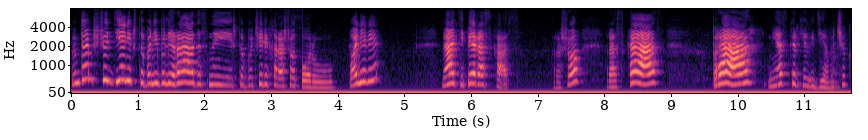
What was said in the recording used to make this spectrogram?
мы им даем чуть-чуть денег, чтобы они были радостные, чтобы учили хорошо Тору. Поняли? Ну а теперь рассказ. Хорошо? Рассказ про нескольких девочек,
